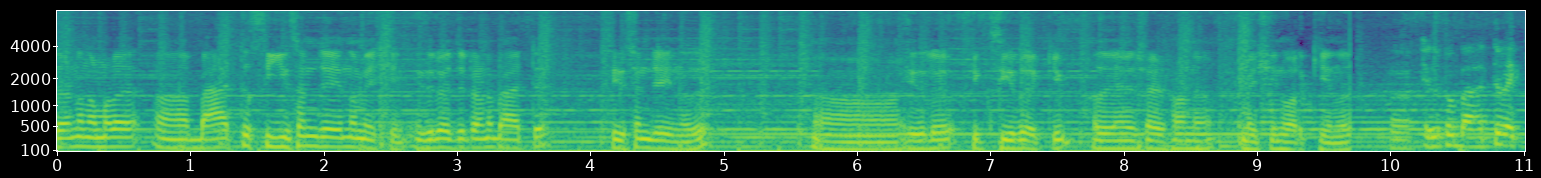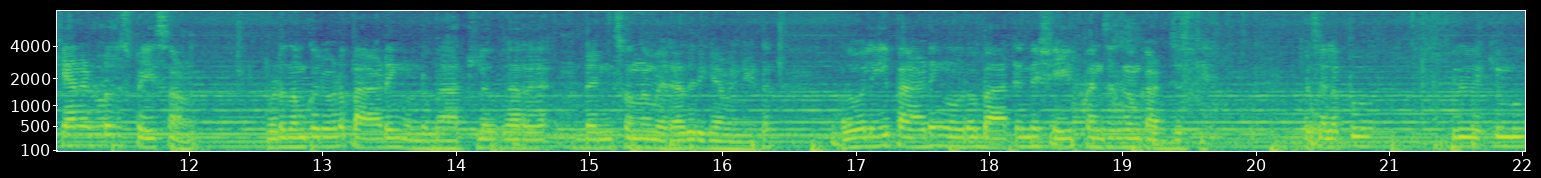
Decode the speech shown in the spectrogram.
ഇതാണ് നമ്മൾ ബാറ്റ് സീസൺ ചെയ്യുന്ന മെഷീൻ ഇതിൽ വെച്ചിട്ടാണ് ബാറ്റ് സീസൺ ചെയ്യുന്നത്. ഇതിൽ ഫിക്സ് ചെയ്ത് വെക്കും. അതിനു ശേഷമാണ് മെഷീൻ വർക്ക് ചെയ്യുന്നത്. ഇതിപ്പോൾ ബാറ്റ് വെക്കാനായിട്ടുള്ള ഒരു സ്പേസ് ആണ്. ഇവിടെ നമുക്ക് ഒരുപാട് പാഡിംഗ് ഉണ്ട്. ബാറ്റിൽ വേറെ ഡെൻസ് ഒന്നും വരാതിരിക്കാൻ വേണ്ടിയിട്ട്. അതുപോലെ ഈ പാഡിംഗ് ഓരോ ബാറ്റിന്റെ ഷേപ്പ് അനുസരിച്ച് നമുക്ക് അഡ്ജസ്റ്റ് ചെയ്യാം. ഇപ്പോൾ ചിലപ്പോൾ ഇത് വെക്കുമ്പോൾ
